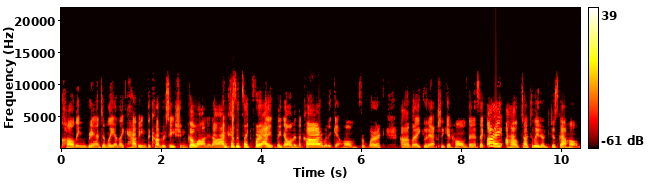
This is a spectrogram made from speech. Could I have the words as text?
calling randomly and like having the conversation go on and on because it's like for I they know I'm in the car when I get home from work. Um, when I when I actually get home, then it's like, all right, I'll talk to you later. Just got home.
